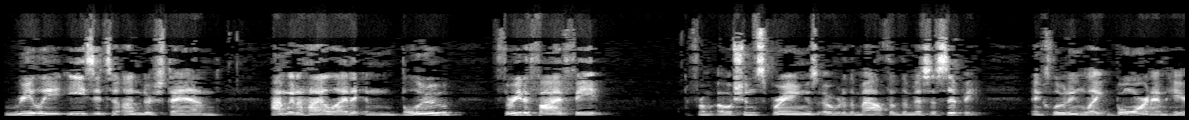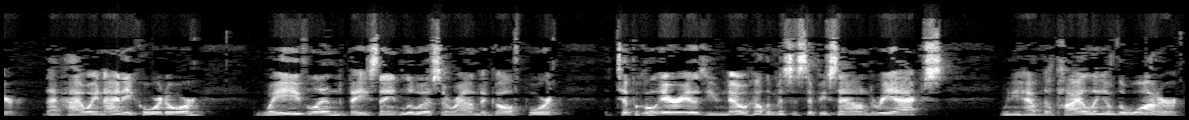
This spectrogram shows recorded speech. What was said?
really easy to understand. I'm going to highlight it in blue, 3 to 5 feet from Ocean Springs over to the mouth of the Mississippi including Lake Borgne in here. That Highway 90 corridor, Waveland, Bay St. Louis, around to Gulfport, the typical areas, you know how the Mississippi Sound reacts when you have the piling of the water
